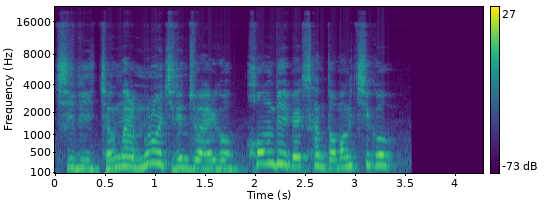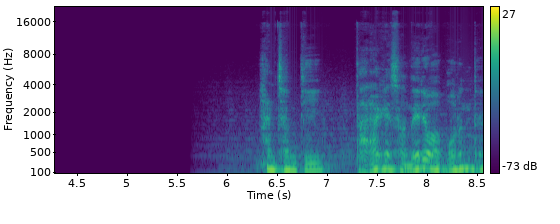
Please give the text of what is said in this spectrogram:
집이 정말 무너지는 줄 알고 혼비백산 도망치고 한참 뒤 다락에서 내려와 보는데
